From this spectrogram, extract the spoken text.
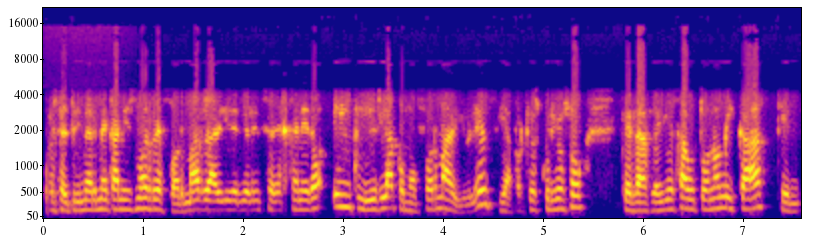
Pues el primer mecanismo es reformar la ley de violencia de género e incluirla como forma de violencia, porque es curioso que las leyes autonómicas, que eh,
